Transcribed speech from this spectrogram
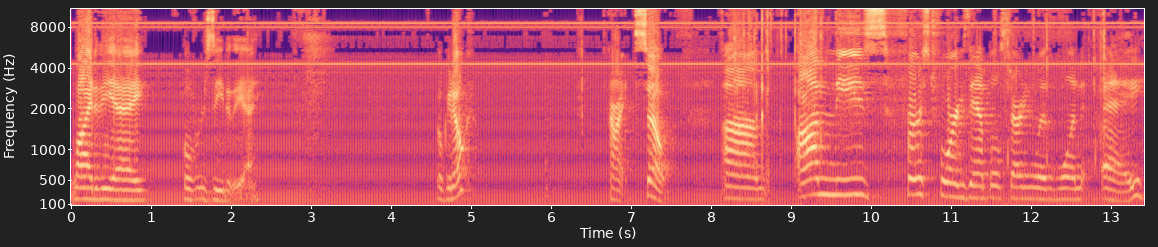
y to the a, over z to the a. Okie doke? All right, so um, on these first four examples, starting with 1a,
